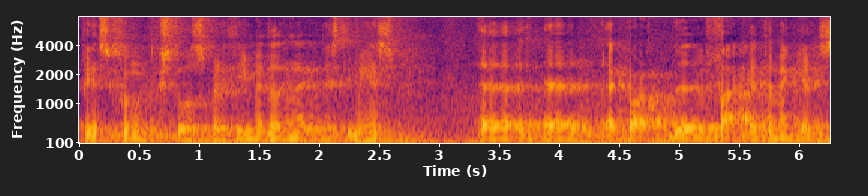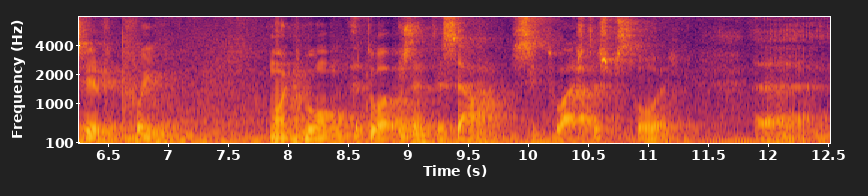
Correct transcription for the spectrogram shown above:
penso que foi muito gostoso para ti, Madalena, agradeço-te imenso. a corte de faca também quer dizer que foi muito bom a tua apresentação, situaste as pessoas. Uh,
